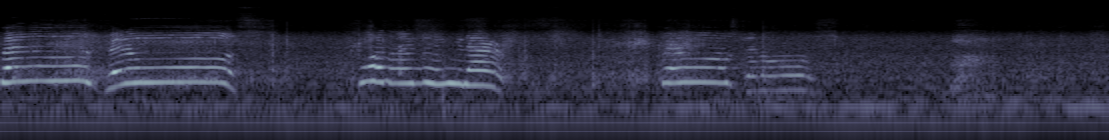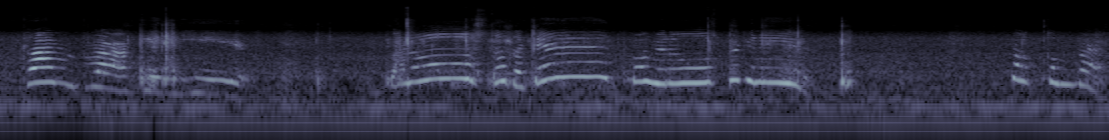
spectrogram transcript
Venus! Venus! What are you doing there? Venus! Venus! Come back in here! Venus! Not again! On, Back in here! Welcome back!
